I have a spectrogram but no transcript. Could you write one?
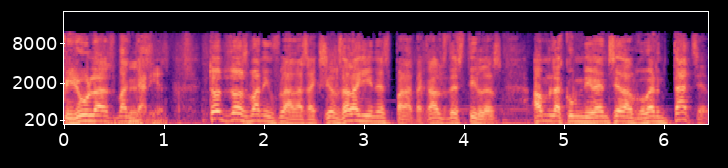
pirules bancàries. Sí, sí. Tots dos van inflar les accions de la Guinness per atacar els destillers amb la connivència del govern Thatcher,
